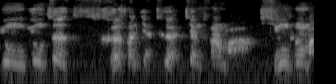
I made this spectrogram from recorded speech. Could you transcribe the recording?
用用这核酸检测健康码、行程码，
